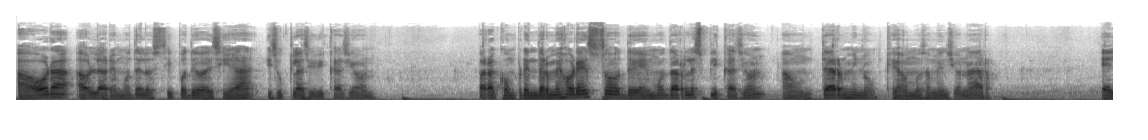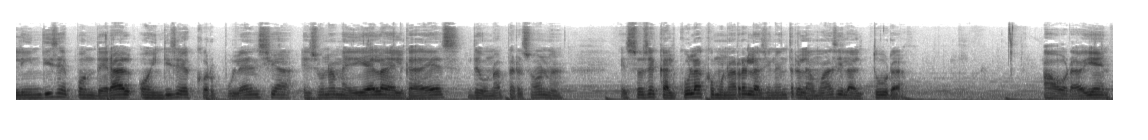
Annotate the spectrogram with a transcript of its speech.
Ahora hablaremos de los tipos de obesidad y su clasificación. Para comprender mejor esto debemos darle explicación a un término que vamos a mencionar. El índice ponderal o índice de corpulencia es una medida de la delgadez de una persona. Esto se calcula como una relación entre la masa y la altura. Ahora bien,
